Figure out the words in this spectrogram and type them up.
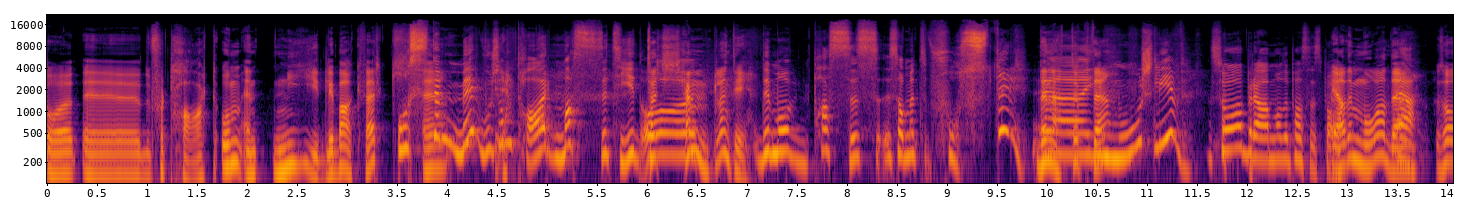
og eh, fortalt om en nydelig bakverk. Og stemmer! Hvor som tar masse tid. Det tar kjempelang tid. det må passes som et foster er eh, i mors liv. Så bra må det passes på. Ja, det må det. Ja. Så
